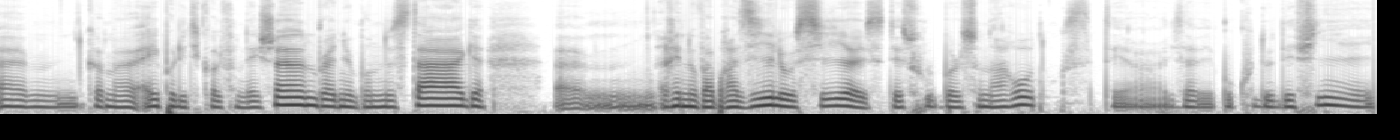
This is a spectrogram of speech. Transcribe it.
comme A Political Foundation, Brand New Bundestag, euh, Renova Brasil aussi, euh, c'était sous le Bolsonaro, donc euh, ils avaient beaucoup de défis et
